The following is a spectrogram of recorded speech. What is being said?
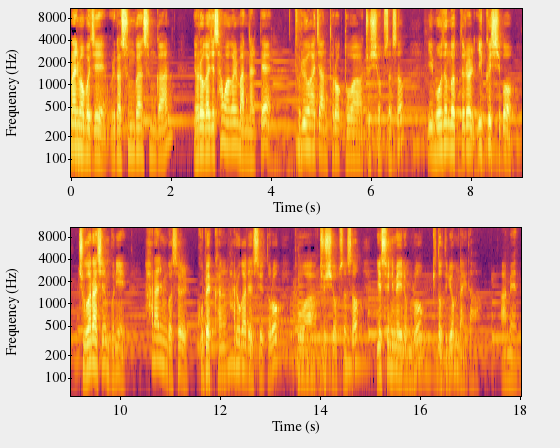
하나님 아버지, 우리가 순간순간 여러 가지 상황을 만날 때 두려워하지 않도록 도와주시옵소서 이 모든 것들을 이끄시고 주관하시는 분이 하나님 것을 고백하는 하루가 될 수 있도록 도와주시옵소서 예수님의 이름으로 기도드리옵나이다. 아멘.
